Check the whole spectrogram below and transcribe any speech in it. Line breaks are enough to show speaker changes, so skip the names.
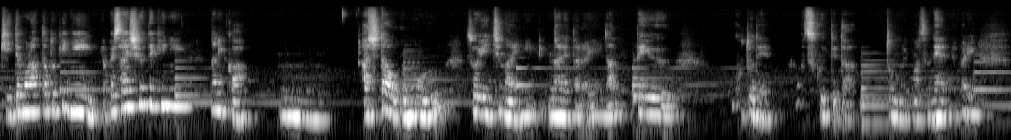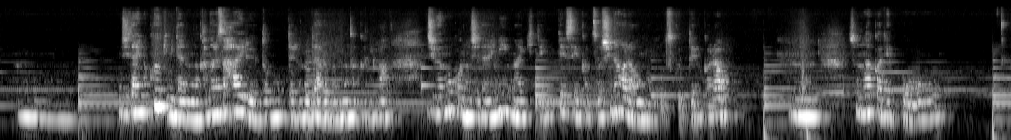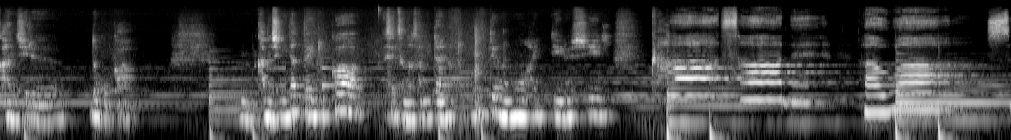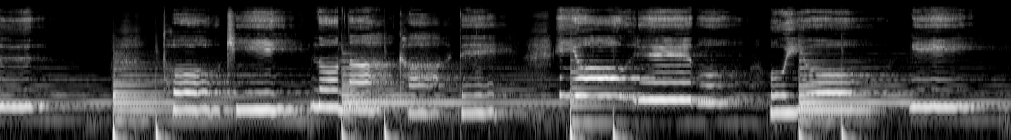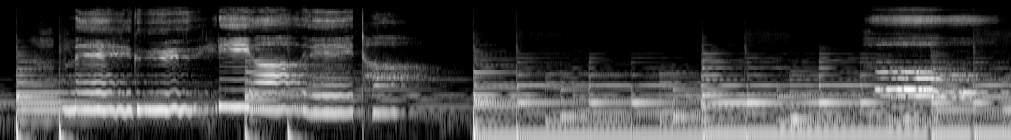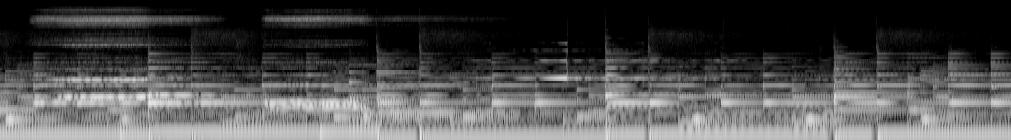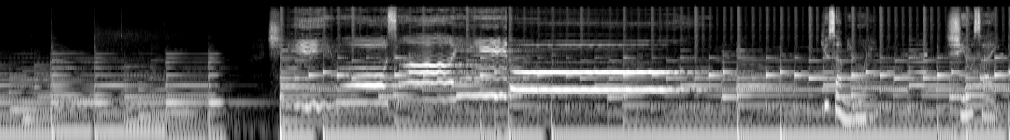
聞いてもらった時にやっぱり最終的に何かうん明日を思うそういう一枚になれたらいいなっていうことで作ってたと思いますね。やっぱりうん時代の空気みたいなものが必ず入ると思ってるのでアルバムの中には自分もこの時代に今生きていって生活をしながら音楽を作ってるからうんその中でこう感じるどこか、うん、悲しみだったりとか切なさみたいなところっていうのも入っているし。重ね合わす時の中で夜を追いゆさみもり。潮祭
